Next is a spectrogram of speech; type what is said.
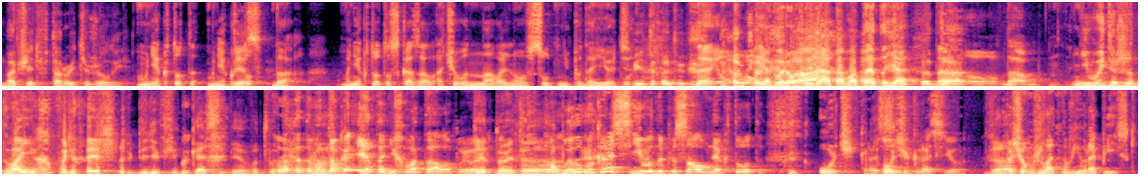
Вообще, это второй тяжелый. мне кто-то, мне кто, Вес. да, мне кто-то сказал, а чего вы Навального в суд не подаете? Ой, да, Да, я говорю, ребята, вот это я, да, Да. да, не выдержит двоих, понимаешь? Да нифига себе. Вот, Вот это вот только это не хватало, понимаешь? Нет, ну это- А было бы красиво, написал мне кто-то. Очень красиво. Очень красиво. Да. Причем желательно в европейский.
